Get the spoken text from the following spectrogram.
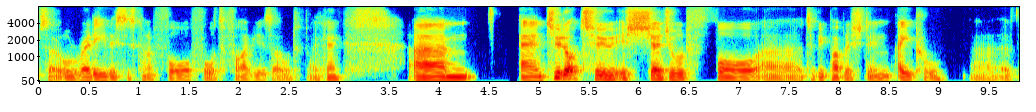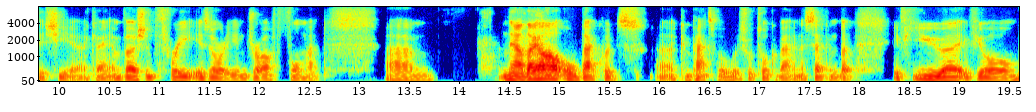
so already this is kind of four, four to five years old. Okay. Um, and 2.2 is scheduled for uh, to be published in April uh, of this year. Okay, and version three is already in draft format. Um, now they are all backwards uh, compatible, which we'll talk about in a second. But if you uh, if you're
